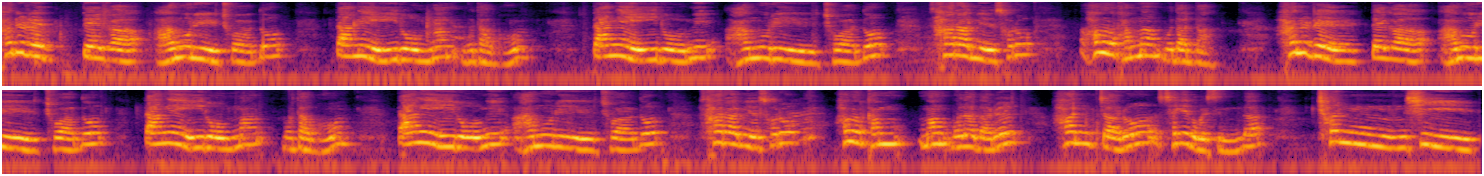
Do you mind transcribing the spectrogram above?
하늘의 때가 아무리 좋아도 땅의 이로움만 못하고 땅의 이로움이 아무리 좋아도 사람이 서로 화목함만 못한다. 하늘의 때가 아무리 좋아도 땅의 이로움만 못하고 땅의 이로움이 아무리 좋아도 사람이 서로 화목함만 못하다를 한자로 새겨보겠습니다. 천시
